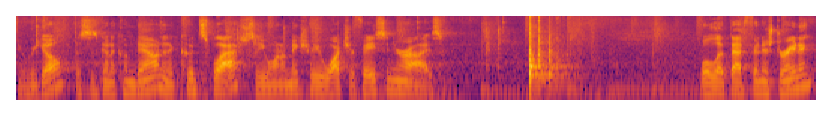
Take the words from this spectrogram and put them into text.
Here we go. This is gonna come down and it could splash, so you wanna make sure you watch your face and your eyes. We'll let that finish draining.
